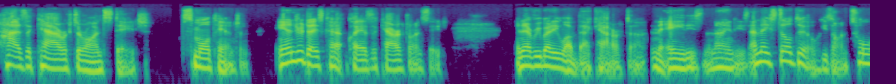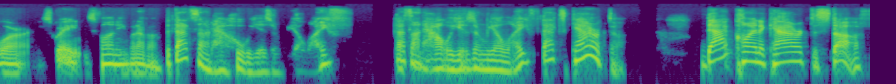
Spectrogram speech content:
has a character on stage small tangent. Andrew Dice Clay has a character on stage, and everybody loved that character in the 80s and the 90s, and they still do. He's on tour, he's great, he's funny, whatever. But that's not how he is in real life. That's not how he is in real life. That's character. That kind of character stuff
